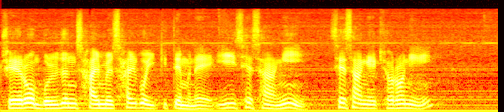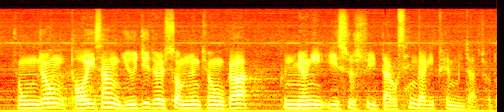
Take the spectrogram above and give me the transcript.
죄로 물든 삶을 살고 있기 때문에 이 세상이 세상의 결혼이 종종 더 이상 유지될 수 없는 경우가 분명히 있을 수 있다고 생각이 됩니다. 저도.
